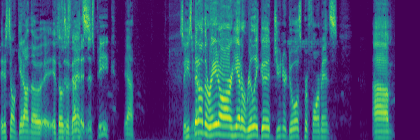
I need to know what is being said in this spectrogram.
they just don't get on the at those Just events. hitting his peak. Yeah. So he's been on the radar. He had a really good junior duels performance. Um,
